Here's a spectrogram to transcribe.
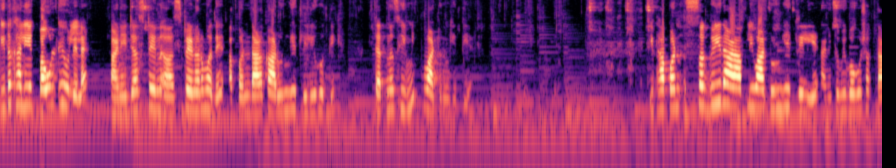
इथं खाली एक बाउल ठेवलेला आहे आणि ज्या स्टेन स्ट्रेनरमध्ये आपण डाळ काढून घेतलेली होती त्यातनंच ही मी वाटून घेते इथं आपण सगळी डाळ आपली वाटून घेतलेली आहे आणि तुम्ही बघू शकता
